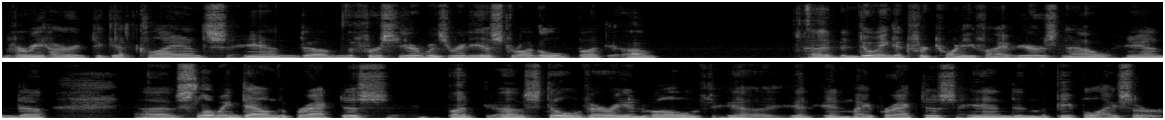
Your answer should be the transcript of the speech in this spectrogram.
very hard to get clients, and um, the first year was really a struggle, but um, I've been doing it for 25 years now and uh, uh, slowing down the practice, but uh, still very involved uh, in, in my practice and in the people I serve.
